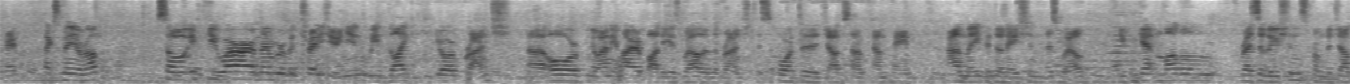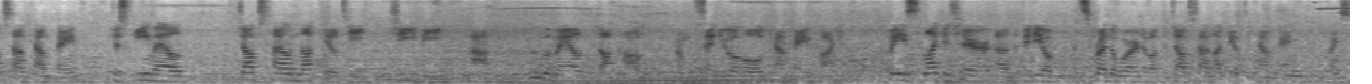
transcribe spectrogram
Okay, thanks million, Rob. So, if you are a member of a trade union, we'd like your branch, uh, or you know any higher body as well in the branch, to support the Jobstown campaign and make a donation as well. You can get model resolutions from the Jobstown campaign. Just email Jobstown Not Guilty GB at googlemail.com and we'll send you a whole campaign pack. Please like and share uh, the video and spread the word about the Jobstown Not Guilty campaign. Thanks.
